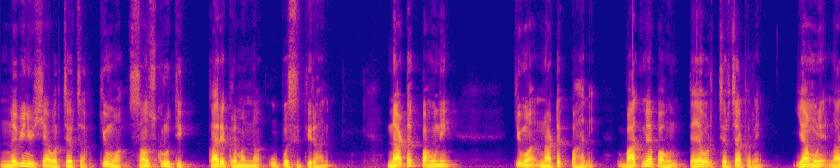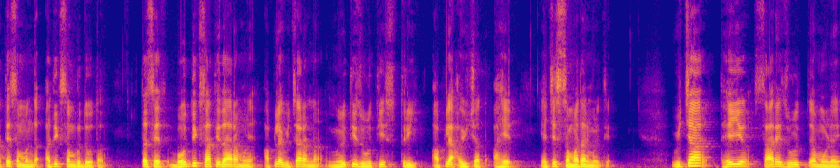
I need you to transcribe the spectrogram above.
नवीन विषयावर चर्चा किंवा सांस्कृतिक कार्यक्रमांना उपस्थिती राहणे नाटक पाहुणे किंवा नाटक पाहणे बातम्या पाहून त्याच्यावर चर्चा करणे यामुळे नातेसंबंध अधिक समृद्ध होतात. तसेच बौद्धिक साथीदारामुळे आपल्या विचारांना मिळती जुळती स्त्री आपल्या आयुष्यात आहे याचे समाधान मिळते. विचार ध्येय सारे जुळत्यामुळे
